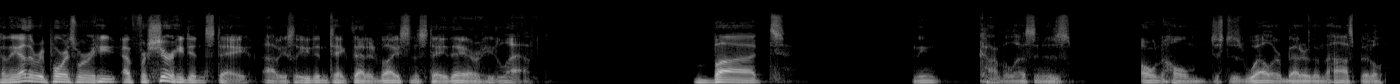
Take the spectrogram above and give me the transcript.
And the other reports were he, uh, for sure, he didn't stay. Obviously, he didn't take that advice and stay there. He left. But I mean, convalesce in his own home just as well or better than the hospital.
